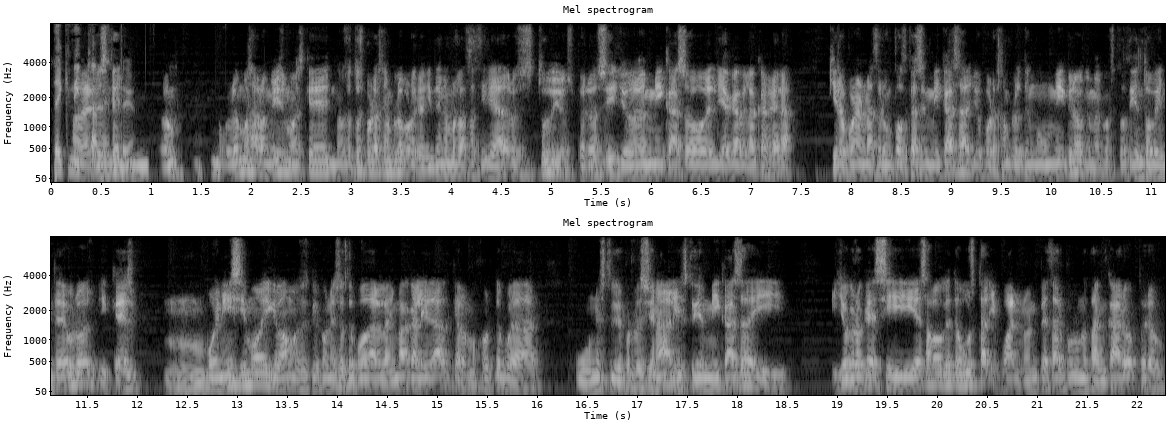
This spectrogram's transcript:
Técnicamente. volvemos a lo mismo. Es que nosotros, por ejemplo, porque aquí tenemos la facilidad de los estudios, pero si yo en mi caso, el día que acabe la carrera, quiero ponerme a hacer un podcast en mi casa, yo por ejemplo tengo un micro que me costó 120 euros y que es mm, buenísimo y que vamos, es que con eso te puedo dar la misma calidad que a lo mejor te puede dar un estudio profesional y estoy en mi casa y, yo creo que si es algo que te gusta, igual no empezar por uno tan caro, pero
